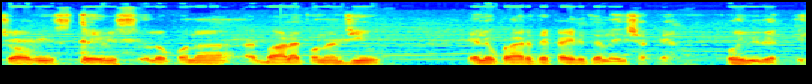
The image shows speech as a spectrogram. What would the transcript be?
ચોવીસ ત્રેવીસ લોકોના બાળકોના જીવ એ લોકો આ રીતે કઈ રીતે લઈ શકે કોઈ બી વ્યક્તિ.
